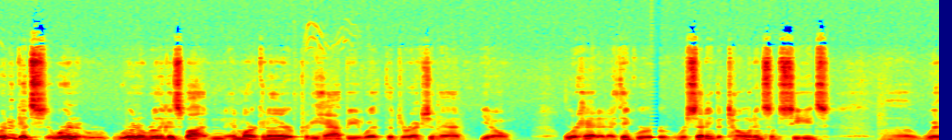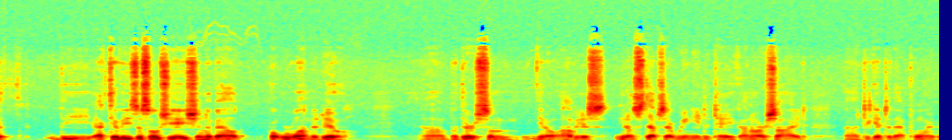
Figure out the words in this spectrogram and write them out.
we're in a good we're in we're in a really good spot, and, and Mark and I are pretty happy with the direction that you know we're headed. I think we're we're setting the tone and some seeds uh, with the activities association about what we're wanting to do. Uh, but there's some, you know, obvious, you know, steps that we need to take on our side uh, to get to that point.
